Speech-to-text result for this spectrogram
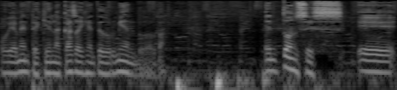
obviamente aquí en la casa hay gente durmiendo, ¿verdad? Entonces, eh,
